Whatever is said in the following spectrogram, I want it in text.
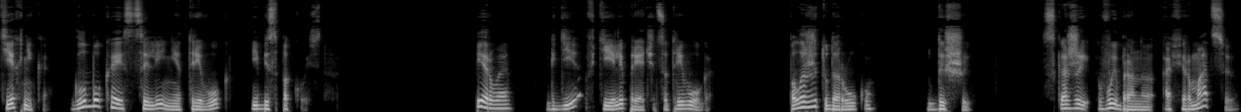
Техника – глубокое исцеление тревог и беспокойств. Первое. Где в теле прячется тревога? Положи туда руку, дыши. Скажи выбранную аффирмацию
